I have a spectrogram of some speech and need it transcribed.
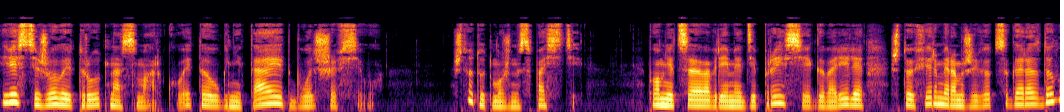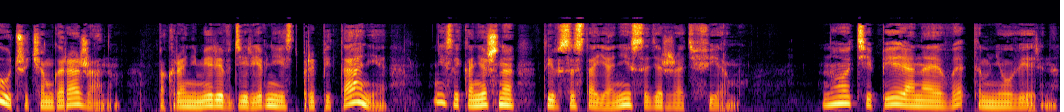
и весь тяжелый труд на смарку. Это угнетает больше всего. Что тут можно спасти? Помнится, во время депрессии говорили, что фермерам живется гораздо лучше, чем горожанам. По крайней мере, в деревне есть пропитание, если, конечно, ты в состоянии содержать ферму. Но теперь она и в этом не уверена.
